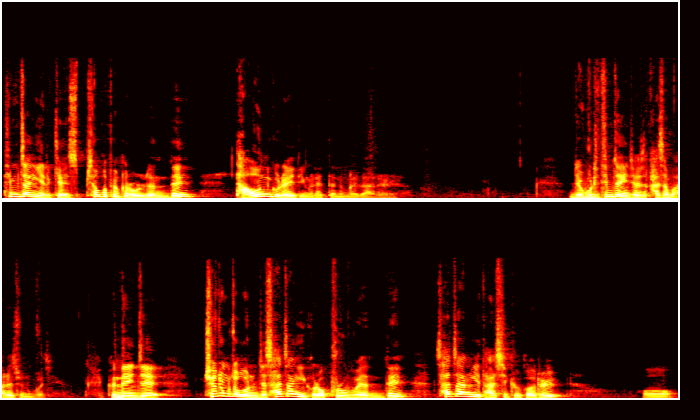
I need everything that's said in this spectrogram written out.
팀장이 이렇게 평가 평가를 올렸는데 downgrading을 했다는 거예요, 나를. 이제 우리 팀장이 이제 가서 말해 주는 거지. 근데 이제 최종적으로 이제 사장이 그걸 approve 했는데 사장이 다시 그거를 어,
